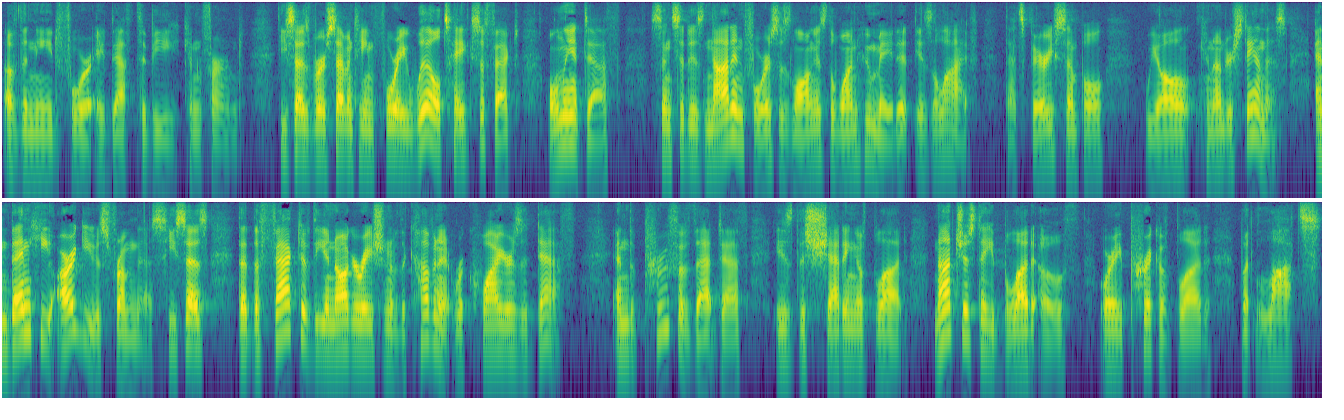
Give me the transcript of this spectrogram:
of the need for a death to be confirmed. He says, verse 17, For a will takes effect only at death, since it is not in force as long as the one who made it is alive. That's very simple. We all can understand this. And then he argues from this. He says that the fact of the inauguration of the covenant requires a death. And the proof of that death is the shedding of blood. Not just a blood oath or a prick of blood, but lots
